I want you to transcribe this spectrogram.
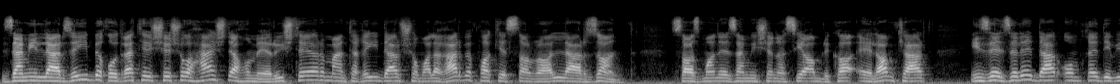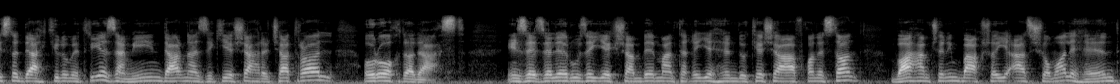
زمین لرزه‌ای به قدرت 6 و 8 دهم ریشتر منطقه‌ای در شمال غرب پاکستان را لرزاند. سازمان زمینشناسی آمریکا اعلام کرد این زلزله در عمق 210 کیلومتری زمین در نزدیکی شهر چترال رخ داده است. این زلزله روز یکشنبه منطقه هندوکش افغانستان و همچنین بخشهایی از شمال هند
